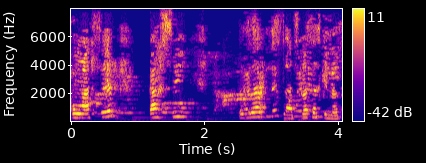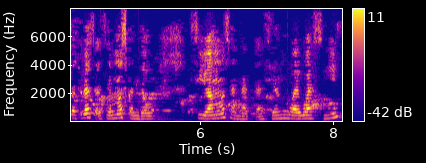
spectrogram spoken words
Como hacer casi todas las cosas que nosotros hacemos cuando si vamos a natación o algo así,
